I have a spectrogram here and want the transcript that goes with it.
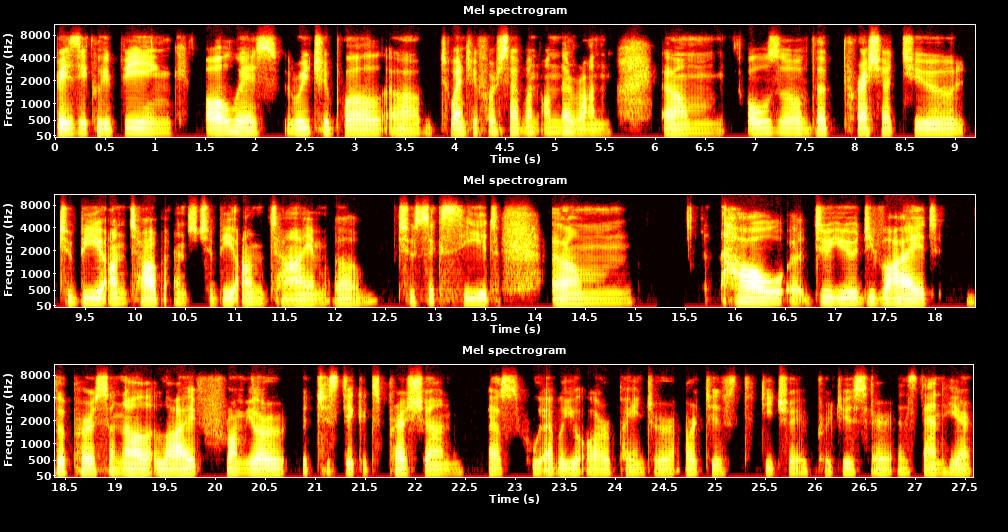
basically being always reachable um, 24 7 on the run. Um, also the pressure to to be on top and to be on time um, to succeed. Um, how uh, do you divide the personal life from your artistic expression as whoever you are, painter, artist, teacher, producer, as Dan here,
